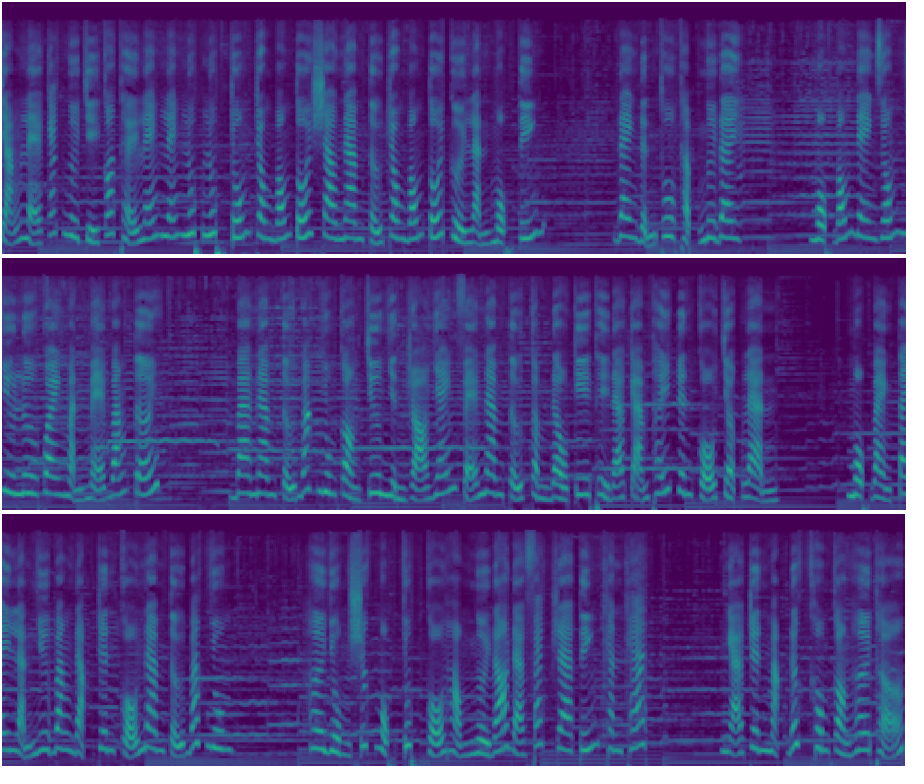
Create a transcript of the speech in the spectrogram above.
Chẳng lẽ các ngươi chỉ có thể lén lén lúc lúc trốn trong bóng tối sao? Nam tử trong bóng tối cười lạnh một tiếng. Đang định thu thập ngươi đây. Một bóng đen giống như lưu quan mạnh mẽ bắn tới. Ba nam tử Bắc Nhung còn chưa nhìn rõ dáng vẻ nam tử cầm đầu kia thì đã cảm thấy trên cổ chợt lạnh. Một bàn tay lạnh như băng đặt trên cổ nam tử Bắc Nhung. Hơi dùng sức một chút, cổ họng người đó đã phát ra tiếng khanh khát Ngã trên mặt đất không còn hơi thở.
